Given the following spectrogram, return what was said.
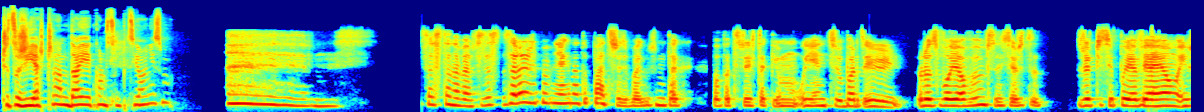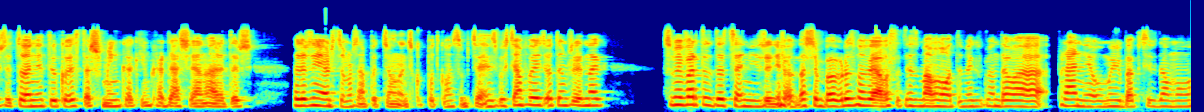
Czy coś jeszcze nam daje konsumpcjonizm? Zastanawiam się. Zależy pewnie jak na to patrzeć, bo jakbyśmy tak popatrzyli w takim ujęciu bardziej rozwojowym, w sensie, że te rzeczy się pojawiają i że to nie tylko jest ta szminka Kim Kardashian, ale też, chociaż nie wiem, czy to można podciągnąć pod konsumpcjonizm, bo chciałam powiedzieć o tym, że jednak w sumie warto docenić, że nie wiem, nasze rozmawiałam ostatnio z mamą o tym, jak wyglądała pranie u mojej babci w domu.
